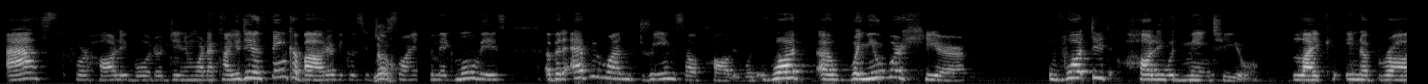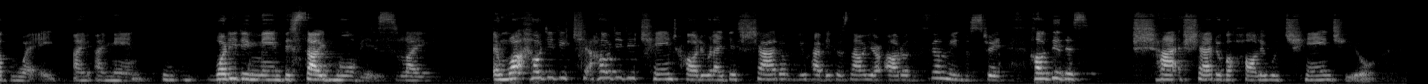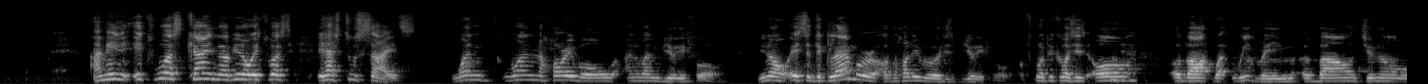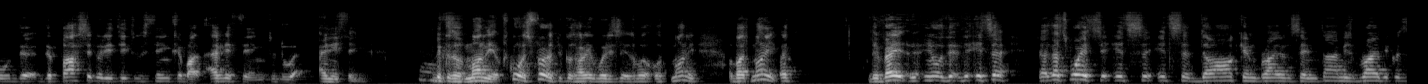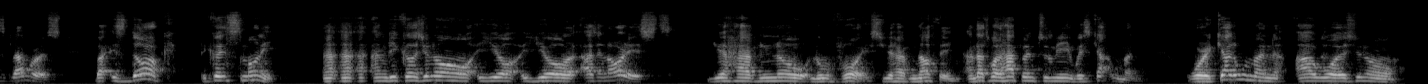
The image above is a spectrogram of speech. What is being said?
ask for Hollywood or didn't want to come. You didn't think about it because you just No. wanted to make movies. Uh, but everyone dreams of Hollywood. What uh, when you were here, what did Hollywood mean to you? Like in a broad way, I, I mean, what did it mean beside movies? Like, and what? How did it? How did it change Hollywood? Like this shadow you have because now you're out of the film industry. How did this sh- shadow of Hollywood change you? I mean, it was kind of you know it was it has two sides. One one horrible and one beautiful. You know, it's the glamour of Hollywood is beautiful, of course, because it's all mm-hmm. about what we dream about. You know, the the possibility to think about everything, to do anything, mm-hmm. because of money, of course. First, because Hollywood is, is about money, about money, but the very you know the, the, it's a that's why it's it's it's a dark and bright at the same time. It's bright because it's glamorous, but it's dark because it's money, uh, and because you know you're you're as an artist you have no no voice, you have nothing, and that's what happened to me with Catwoman. Where Catwoman, I was you know,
